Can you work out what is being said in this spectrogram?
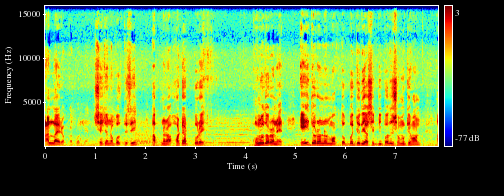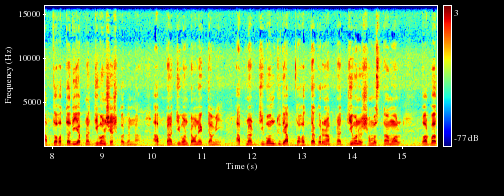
আল্লাহ রক্ষা করবেন। সেজন্য বলতেছি, আপনারা হঠাৎ করে কোনো ধরনের, এই ধরনের বক্তব্য যদি আসে, বিপদের সম্মুখীন হন, আত্মহত্যা দিয়ে আপনার জীবন শেষ করবেন না। আপনার জীবনটা অনেক দামি। আপনার জীবন যদি আত্মহত্যা করেন, আপনার জীবনের সমস্ত আমল বরবাদ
